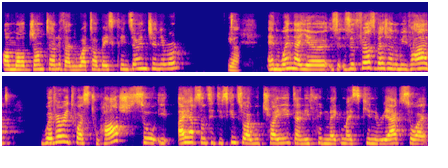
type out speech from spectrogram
are more gentle than water-based cleanser in general. Yeah. And when I uh, the, the, first version we've had, whether it was too harsh, so it, I have sensitive skin, so I would try it, and it would make my skin react. So I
